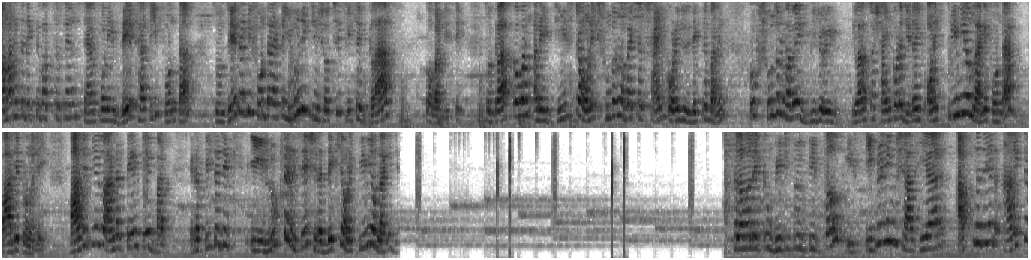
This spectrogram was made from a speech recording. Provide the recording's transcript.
আমার হাতে দেখতে পাচ্ছেন স্যামসনি জে থার্টি ফোনটা। সো জে থার্টি ফোনটার একটা ইউনিক জিনিস হচ্ছে পিছে গ্লাস কভার দিছে। তো গ্লাস কভার মানে জিনিসটা অনেক সুন্দরভাবে একটা শাইন করে, যদি দেখতে পারেন, খুব সুন্দরভাবে ভিডিও গ্লাসটা শাইন করে যেটা অনেক প্রিমিয়াম লাগে ফোনটা বাজেট অনুযায়ী। বাজেট কিন্তু আন্ডার টেন কে বাট এটা পিছে যে এই লুকটা দিছে, সেটা দেখে অনেক প্রিমিয়াম লাগে। আসসালামু আলাইকুম বিউটিফুল পিপল ইস ইব্রাহিম সাথিয়ার আপনাদের আরেকটা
